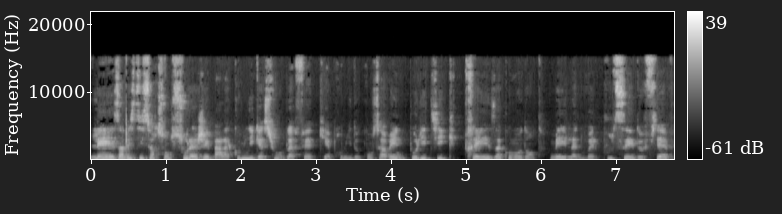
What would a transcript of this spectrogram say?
Les investisseurs sont soulagés par la communication de la Fed qui a promis de conserver une politique très accommodante, mais la nouvelle poussée de fièvre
